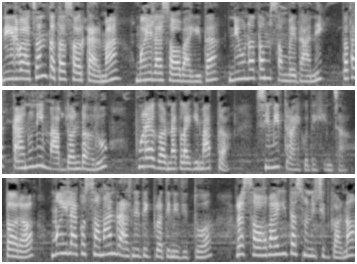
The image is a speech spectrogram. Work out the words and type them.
निर्वाचन तथा सरकारमा महिला सहभागिता न्यूनतम संवैधानिक तथा कानूनी मापदण्डहरू पूरा गर्नका लागि मात्र सीमित रहेको देखिन्छ। तर महिलाको समान राजनैतिक प्रतिनिधित्व र सहभागिता सुनिश्चित गर्न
